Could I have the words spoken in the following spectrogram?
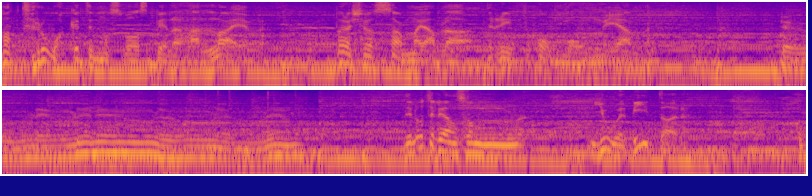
Vad tråkigt det måste vara att spela det här live. Bara köra samma jävla riff om och om igen. Det låter redan som Joel-bitar. Du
